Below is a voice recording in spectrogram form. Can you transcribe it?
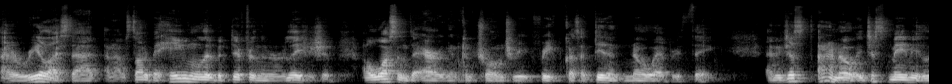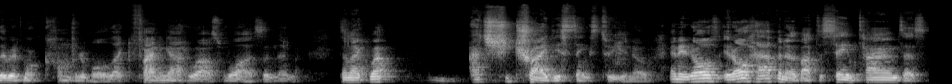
I realized that and I started behaving a little bit different in a relationship. I wasn't the arrogant, controlling freak because I didn't know everything. And it just, I don't know, it just made me a little bit more comfortable, like finding out who I was. was. And then, then like, well, I should try these things too, you know. And it all it all happened at about the same times as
